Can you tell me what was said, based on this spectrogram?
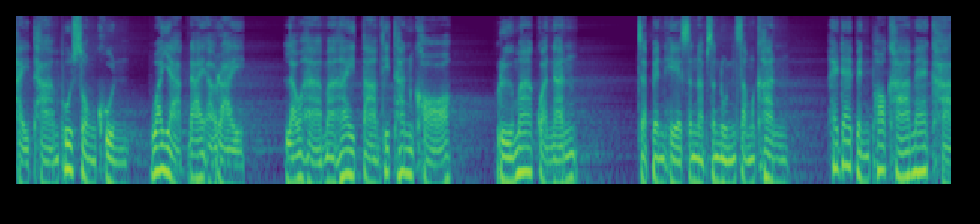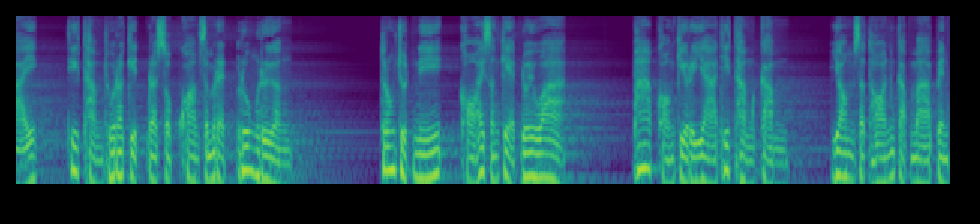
ไถ่ถามผู้ทรงคุณว่าอยากได้อะไร แล้วหามาให้ตามที่ท่านขอ หรือมากกว่านั้น จะเป็นเหตุสนับสนุนสำคัญ ให้ได้เป็นพ่อค้าแม่ขายที่ทำธุรกิจประสบความสำเร็จรุ่งเรือง ตรงจุดนี้ขอให้สังเกตด้วยว่า ภาพของกิริยาที่ทำกรรม ย่อมสะท้อนกลับมาเป็น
